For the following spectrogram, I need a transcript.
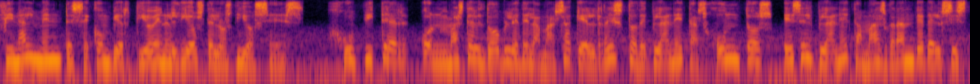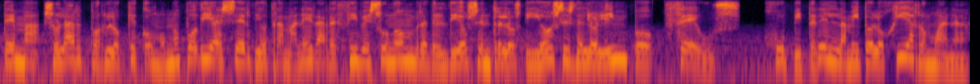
finalmente se convirtió en el dios de los dioses. Júpiter, con más del doble de la masa que el resto de planetas juntos, es el planeta más grande del sistema solar por lo que como no podía ser de otra manera recibe su nombre del dios entre los dioses del Olimpo, Zeus. Júpiter en la mitología romana.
